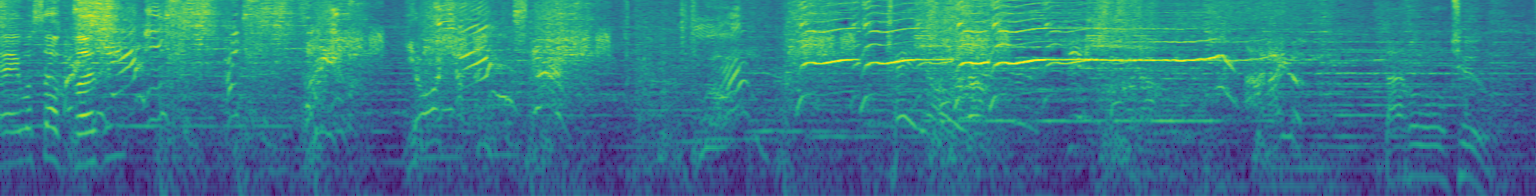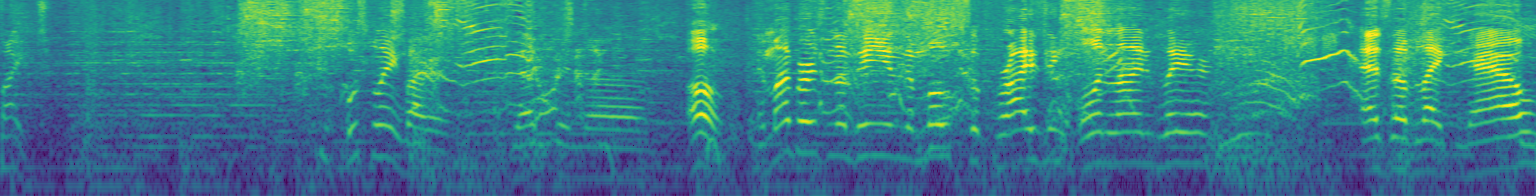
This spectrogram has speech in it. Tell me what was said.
Hey, what's up, Fuzzy? Battle two. Fight. Who's playing by then? Zeph and, uh... Oh, in my personal opinion, the most surprising online player as of like now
